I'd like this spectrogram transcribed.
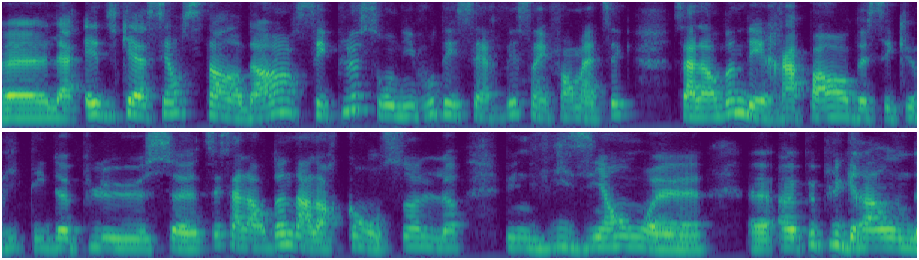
Euh, la éducation standard, c'est plus au niveau des services informatiques. Ça leur donne des rapports de sécurité de plus. Euh, ça leur donne dans leur console là, une vision euh, un peu plus grande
